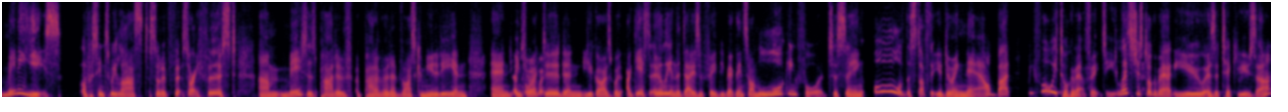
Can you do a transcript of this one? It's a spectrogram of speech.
many years of since we last sort of sorry first um, met as part of part of an advice community and and Absolutely. interacted and you guys were I guess early in the days of Feedsy back then. So I'm looking forward to seeing all of the stuff that you're doing now. But before we talk about Feedsy, let's just talk about you as a tech user.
